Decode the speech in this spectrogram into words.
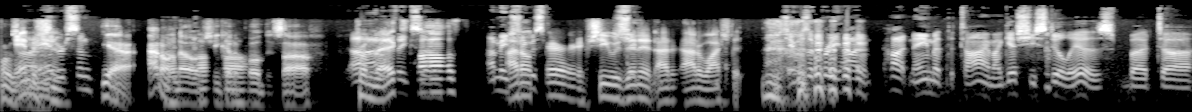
what was her Uh, name? Anderson. Anderson. Yeah, I don't know if she could Oh. have pulled this off. from the don't X think so. I I mean, I she don't was care if she was in it. I'd, I'd have watched it. she was a pretty hot hot name at the time. I guess she still is, but uh,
